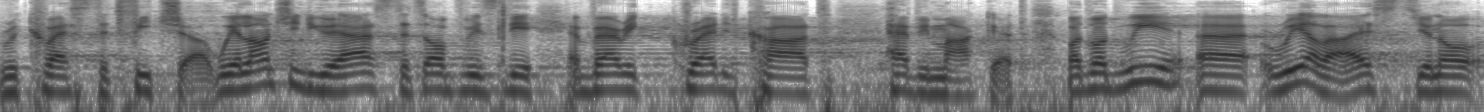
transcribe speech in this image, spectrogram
requested feature. We're launching in the US, that's obviously a very credit card heavy market. But what we uh, realized, you know,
